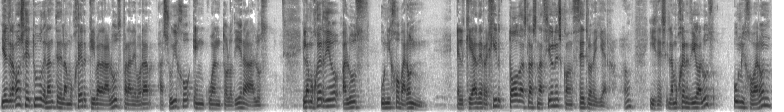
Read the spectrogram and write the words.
y el dragón se detuvo delante de la mujer que iba a dar a luz para devorar a su hijo en cuanto lo diera a luz. Y la mujer dio a luz un hijo varón, el que ha de regir todas las naciones con cetro de hierro. Y dices, la mujer dio a luz un hijo varón,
